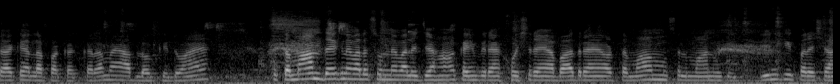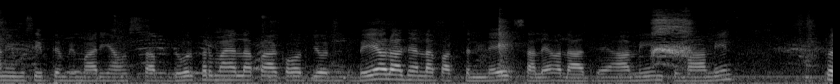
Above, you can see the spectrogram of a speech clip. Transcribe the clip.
ठाक हैं। अल्लाह पाक का करम है। आप लोग की दुआएँ। तो तमाम देखने वाले, सुनने वाले, जहाँ कहीं भी रहें, खुश रहें, आबाद रहें और तमाम मुसलमानों की जिनकी परेशानी मुसीबतें, बीमारियाँ सब दूर फरमाए अल्लाह पाक। और जो बे औलाद हैं, अल्लाह पाक से नेक साल औलाद है। आमीन, तुम आमीन। तो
